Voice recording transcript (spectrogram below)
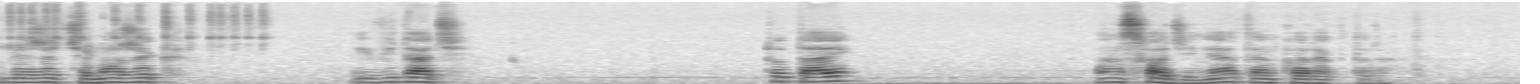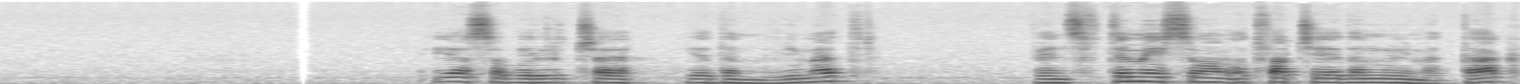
Bierzecie nożyk i widać tutaj on schodzi, nie? Ten korektor. Ja sobie liczę 1 mm, więc w tym miejscu mam otwarcie 1 mm, tak?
